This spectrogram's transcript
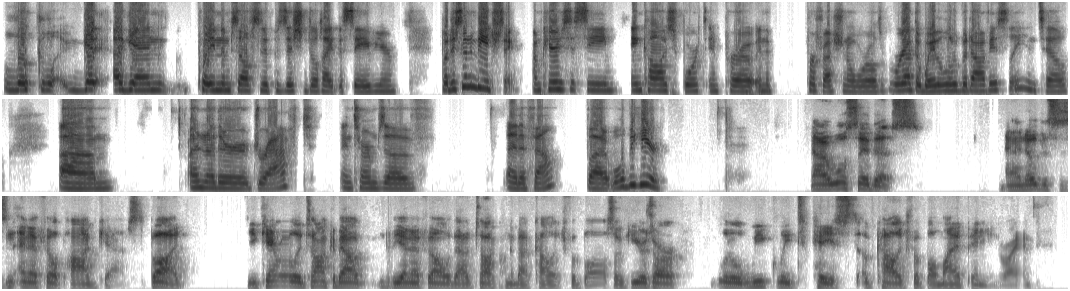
look get again putting themselves in a position to look like the savior. But it's going to be interesting. I'm curious to see in college sports and pro in the professional world. We're going to have to wait a little bit, obviously, until um, another draft in terms of NFL. But we'll be here. Now, I will say this and I know this is an NFL podcast, but you can't really talk about the NFL without talking about college football. So here's our little weekly taste of college football, my opinion, right?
